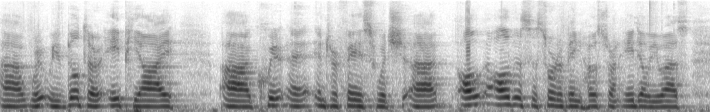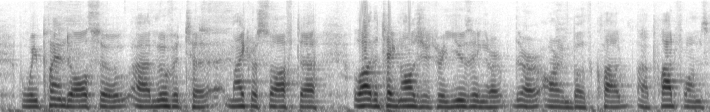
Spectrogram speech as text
uh, we've built our API uh, uh, interface, which uh, all, all of this is sort of being hosted on AWS, but we plan to also uh, move it to Microsoft. Uh, a lot of the technologies we're using are, are, are in both cloud platforms.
